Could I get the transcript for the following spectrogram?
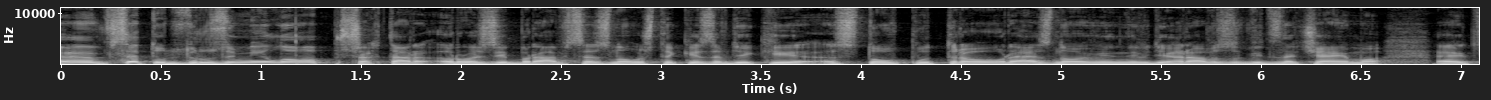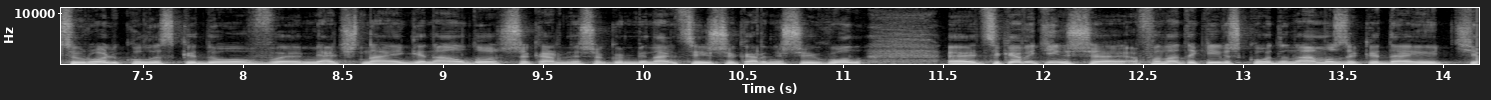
Е, Все тут зрозуміло. Шахтар розібрався знову ж таки завдяки стовпу Трауре. Знову він відіграв. Відзначаємо е, цю роль, коли скидував е, м'яч на Егіналдо. Шикарніша комбінація, шикарніший гол. Е, Цікавить інше. Фанати київського Динамо закидають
